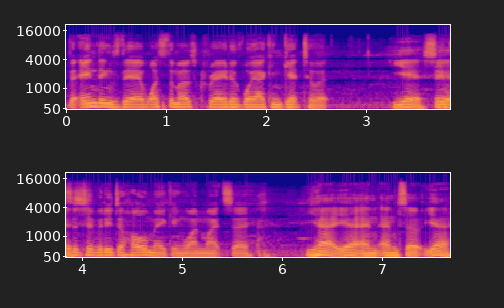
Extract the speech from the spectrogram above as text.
the ending's there. What's the most creative way I can get to it? Yes yes Sensitivity to hole making, one might say. Yeah, yeah, and and so yeah,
